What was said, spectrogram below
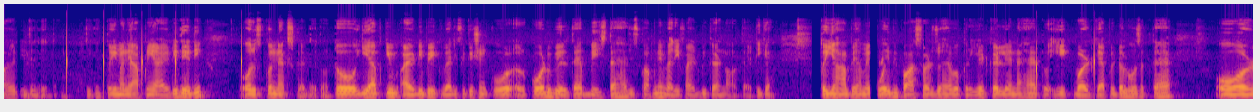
आईडी दे देता हूँ, ठीक है? तो ये मैंने अपनी आईडी दे दी और इसको नेक्स्ट कर देता हूँ। तो ये आपकी आईडी पे एक वेरिफिकेशन कोड कोड भी भेजता है भेजता है, जिसको आपने वेरीफाइड भी करना होता है, ठीक है? तो यहाँ पे हमें कोई भी पासवर्ड जो है वो क्रिएट कर लेना है तो एक वर्ड कैपिटल हो सकता है और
